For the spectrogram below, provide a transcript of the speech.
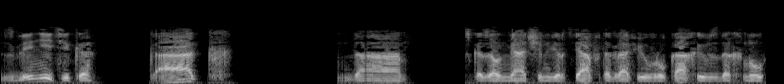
«Взгляните-ка, «Как?» «Да», — сказал Мячин, вертя фотографию в руках, и вздохнул.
